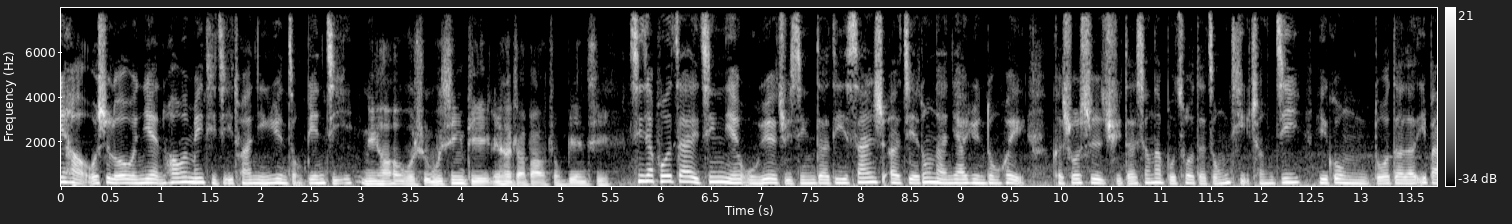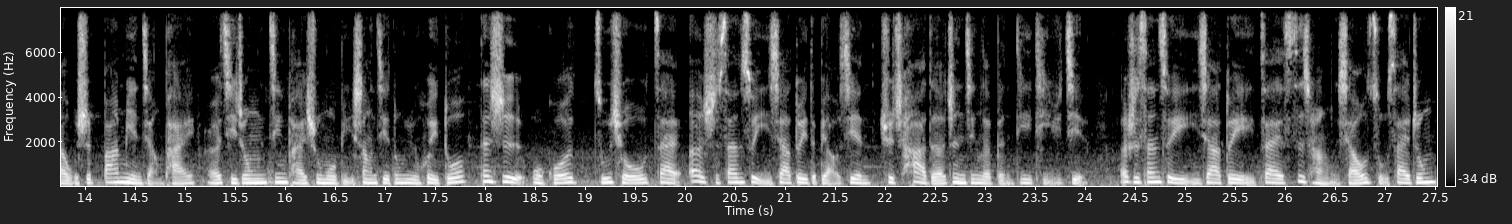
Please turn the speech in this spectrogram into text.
你好，我是罗文燕，华文媒体集团营运总编辑。你好，我是吴欣迪，联合早报总编辑。新加坡在今年五月举行的第三十二届东南亚运动会，可说是取得相当不错的总体成绩，一共夺得了一百五十八面奖牌，而其中金牌数目比上届冬运会多。但是，我国足球在二十三岁以下队的表现却差得震惊了本地体育界。二十三岁以下队在四场小组赛中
